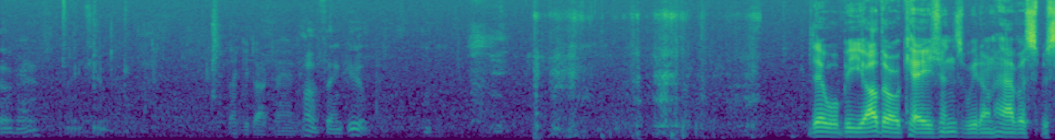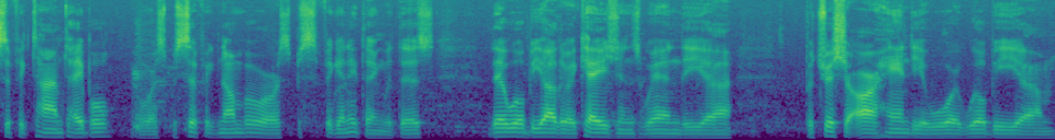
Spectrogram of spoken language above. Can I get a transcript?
Okay, thank you. Thank you, Dr. Handy. Oh, thank you. There will be other occasions. We don't have a specific timetable or a specific number or a specific anything with this. There will be other occasions when the uh, Patricia R. Handy Award will be um,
